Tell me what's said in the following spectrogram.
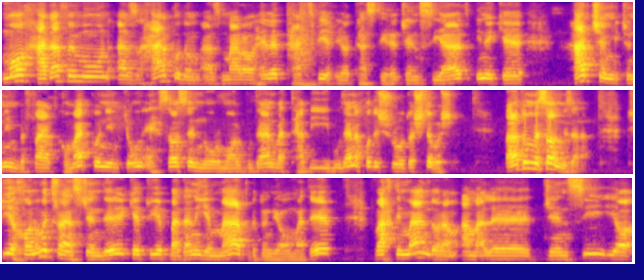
ما هدفمون از هر کدوم از مراحل تطبیق یا تصدیق جنسیت اینه که هرچه می‌تونیم به فرد کمک کنیم که اون احساس نرمال بودن و طبیعی بودن خودش رو داشته باشه. براتون مثال می‌زنم. توی خانم ترانسجندر که توی بدن یه مرد به دنیا اومده وقتی من دارم عمل جنسی یا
